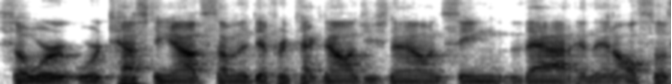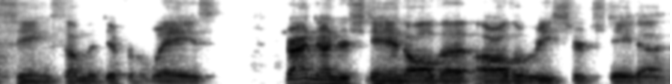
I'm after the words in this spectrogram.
so we're, we're testing out some of the different technologies now and seeing that, and then also seeing some of the different ways, trying to understand all the, all the research data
